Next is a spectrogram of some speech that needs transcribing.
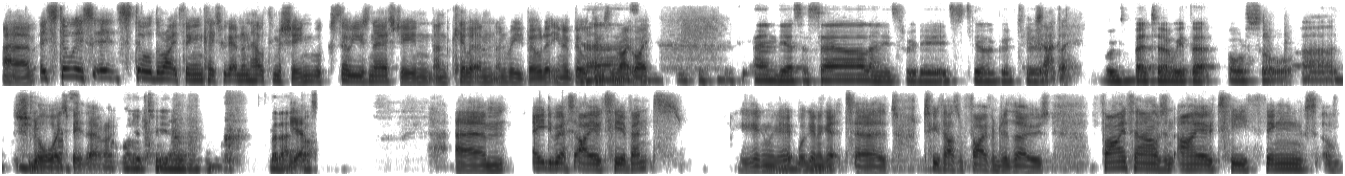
um, it's still it's, it's still the right thing in case we get an unhealthy machine. We'll still use an ASG and, and kill it and, and rebuild it. You know, build things in the right way. And the SSL, and it's really it's still good to exactly works better with that. Also, uh, should always be there, right? Wanted to, but that yeah. Cost. Um, AWS IoT events. We're going to get uh, 2,500 of those. 5,000 IoT things of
